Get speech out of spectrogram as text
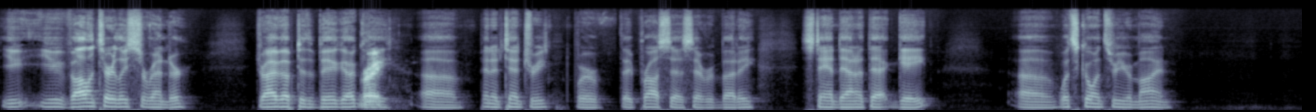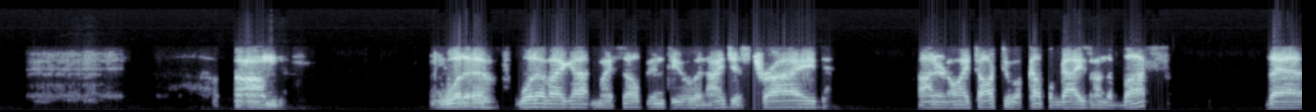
You you voluntarily surrender, drive up to the big ugly Right. uh, penitentiary where they process everybody. Stand down at that gate. Uh, what's going through your mind? Um, what have what have I gotten myself into? And I just tried. I don't know. I talked to a couple guys on the bus that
